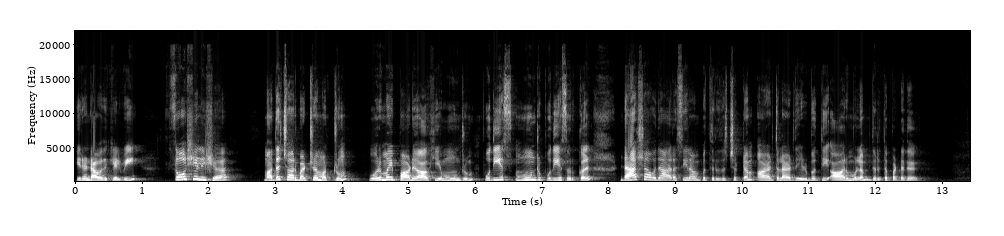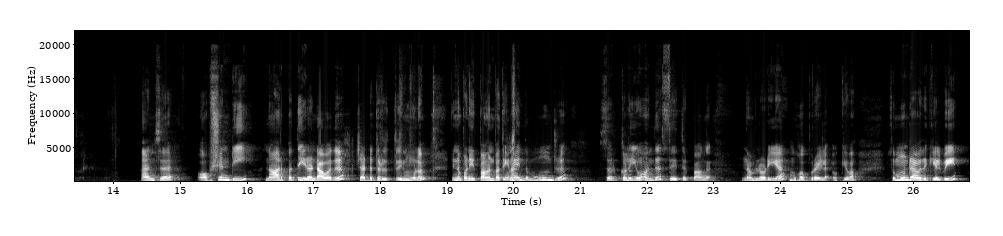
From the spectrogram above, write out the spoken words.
இரண்டாவது கேள்வி. சோஷியலிச மதச்சார்பற்ற மற்றும் ஒருமைப்பாடு ஆகிய மூன்றும் புதிய மூன்று புதிய சொற்கள் டேஷாவது அரசியலமைப்பு திருத்தச் சட்டம் ஆயிரத்தி தொள்ளாயிரத்தி எழுபத்தி ஆறு மூலம் திருத்தப்பட்டது. ஆன்சர் ஆப்ஷன் டி நாற்பத்தி இரண்டாவது சட்ட திருத்தத்தின் மூலம் என்ன பண்ணியிருப்பாங்கன்னு பார்த்தீங்கன்னா இந்த மூன்று சொற்களையும் வந்து சேர்த்துருப்பாங்க நம்மளுடைய முகப்புரையில் ஓகேவா ஸோ மூன்றாவது கேள்வி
